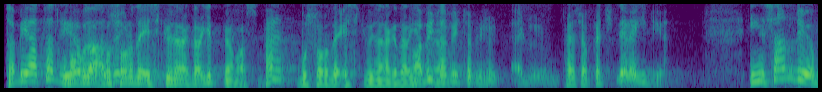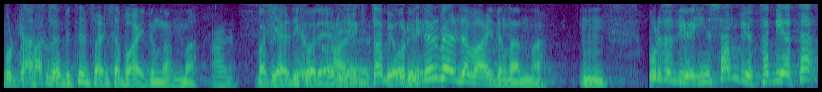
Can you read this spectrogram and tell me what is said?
Tabiata diyor Ama bu, da, bu bazı... soru da eski günlere kadar gitmiyor mu aslında? Ha? Bu soru da eski günlere kadar Tabii gitmiyor. tabii tabii. Presokratiklere gidiyor. İnsan diyor burada Aslında bütün felsefe aydınlanma. Aynen. Bak geldik oraya. Oraya, tabii oraya. Bütün felsefe aydınlanma. Burada diyor insan diyor tabiata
